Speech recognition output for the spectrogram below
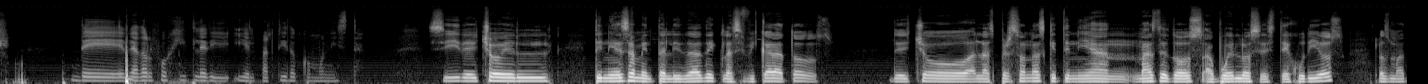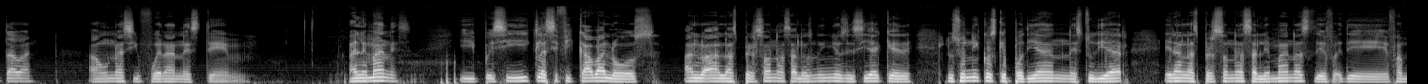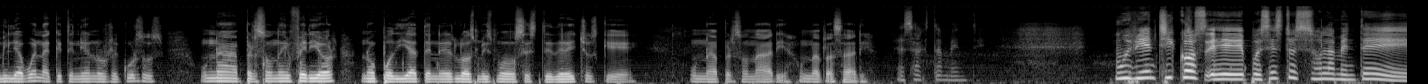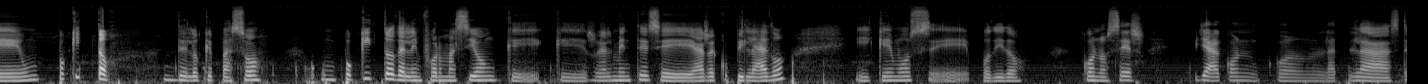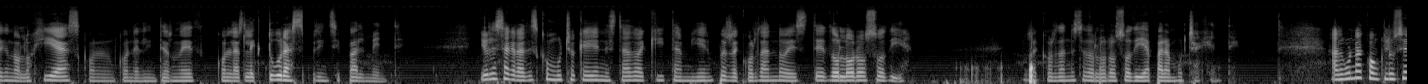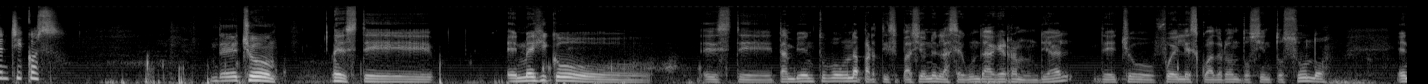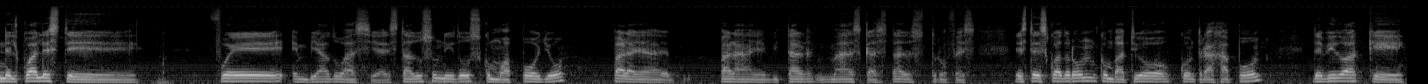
de, de Adolfo Hitler y, y el Partido Comunista. Sí, de hecho él tenía esa mentalidad de clasificar a todos. De hecho, a las personas que tenían más de dos abuelos este judíos los mataban, aun así fueran este alemanes. Y pues sí clasificaba a los a, las personas, a los niños decía que los únicos que podían estudiar eran las personas alemanas de, de familia buena que tenían los recursos. Una persona inferior no podía tener los mismos este derechos que una persona aria, una raza aria. Exactamente. Muy bien, chicos, eh, pues esto es solamente un poquito de lo que pasó, un poquito de la información que, que realmente se ha recopilado y que hemos eh, podido conocer ya con, con la- las tecnologías, con, con el Internet, con las lecturas principalmente. Yo les agradezco mucho que hayan estado aquí también, pues recordando este doloroso día recordando este doloroso día para mucha gente. ¿Alguna conclusión, chicos? De hecho, este en México este también tuvo una participación en la Segunda Guerra Mundial. De hecho, fue el Escuadrón 201 en el cual este fue enviado hacia Estados Unidos como apoyo para para evitar más catástrofes. Este escuadrón combatió contra Japón debido a que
